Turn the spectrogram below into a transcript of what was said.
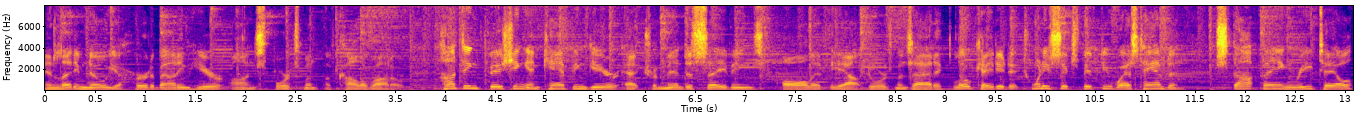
and let him know you heard about him here on Sportsman of Colorado. Hunting, fishing, and camping gear at tremendous savings, all at the Outdoorsman's Attic, located at 2650 West Hampden. Stop paying retail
